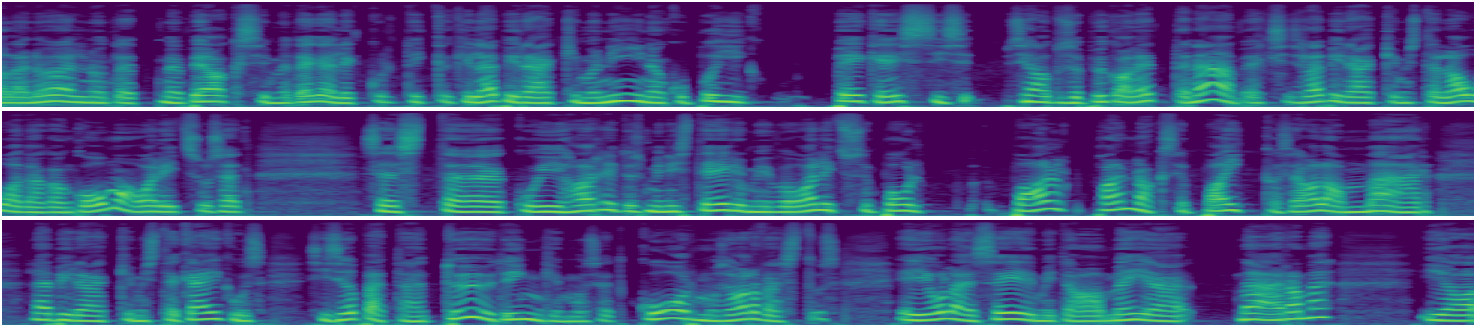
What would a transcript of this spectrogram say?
olen öelnud, et me peaksime tegelikult ikkagi läbi rääkima nii, nagu põhi, PGS-i seaduse pügal ette näeb, ehk siis läbirääkimiste laua taga on ka omavalitsused, sest kui Haridusministeeriumi või valitsuse poolt palk, pannakse paika see alammäär läbirääkimiste käigus, siis õpetaja töötingimused, koormusarvestus ei ole see, mida meie määrame ja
